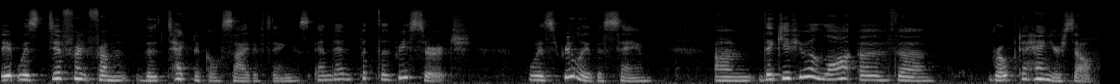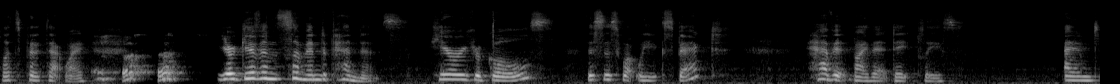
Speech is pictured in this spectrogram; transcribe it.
it was different from the technical side of things. And then, but the research was really the same. Um, they give you a lot of uh, rope to hang yourself, let's put it that way. You're given some independence. Here are your goals. This is what we expect. Have it by that date, please. And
